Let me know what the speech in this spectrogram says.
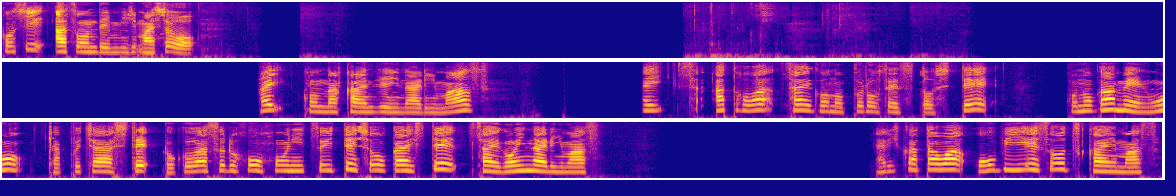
少し遊んでみましょう。はい、こんな感じになります。はい、あとは最後のプロセスとして、この画面をキャプチャーして録画する方法について紹介して最後になります。やり方は OBS を使います。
